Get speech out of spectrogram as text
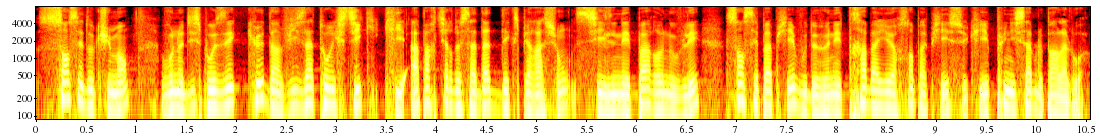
sans ces documents, vous ne disposez que d'un visa touristique qui, à partir de sa date d'expiration, s'il n'est pas renouvelé, sans ces papiers, vous devenez travailleur sans papier, ce qui est punissable par la loi.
